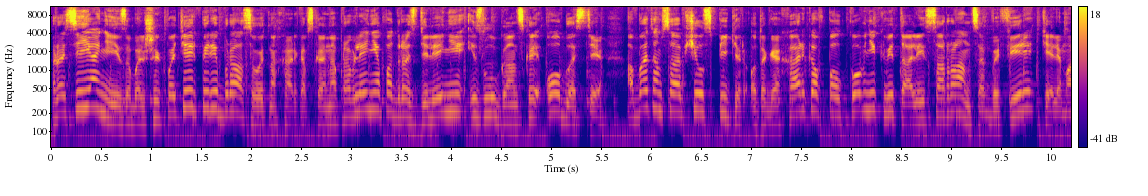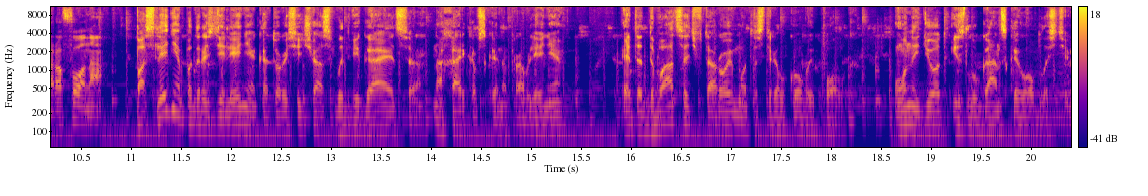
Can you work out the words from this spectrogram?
Россияне из-за больших потерь перебрасывают на харьковское направление подразделения из Луганской области. Об этом сообщил спикер ОТГ Харьков полковник Виталий Саранцев в эфире телемарафона. Последнее подразделение, которое сейчас выдвигается на Харьковское направление, это 22-й мотострелковый полк. Он идет из Луганской области.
